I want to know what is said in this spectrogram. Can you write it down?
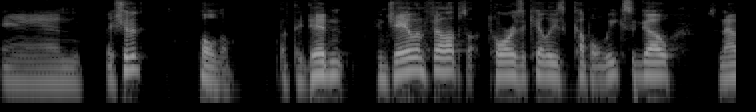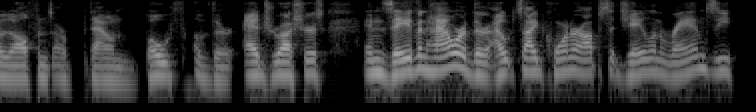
and they should have pulled them but they didn't. And jaelan Phillips tore his Achilles a couple weeks ago. So now the Dolphins are down both of their edge rushers. And Xavier Howard, their outside corner opposite Jalen Ramsey,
